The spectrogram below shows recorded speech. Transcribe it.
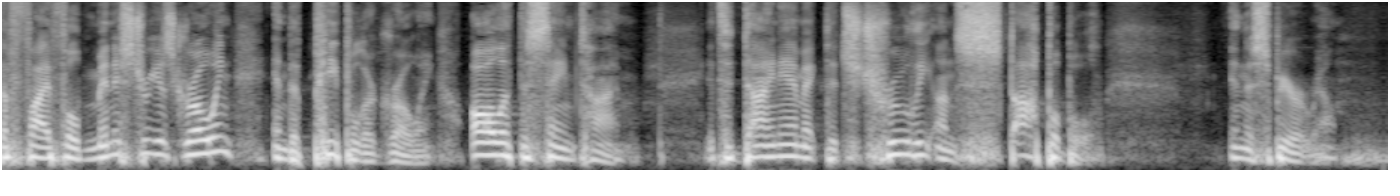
The fivefold ministry is growing and the people are growing all at the same time. It's a dynamic that's truly unstoppable in the spirit realm.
